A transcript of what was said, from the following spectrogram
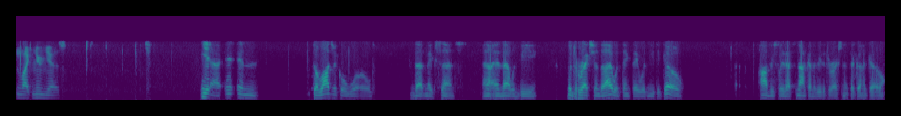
and like Nunes. Yeah, in the logical world, that makes sense, and and that would be the direction that I would think they would need to go. Obviously, that's not going to be the direction that they're going to go.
